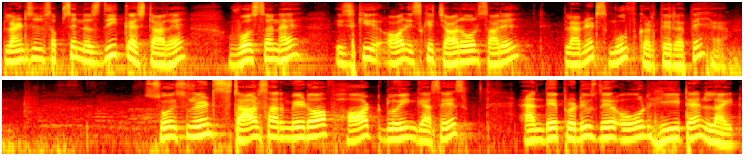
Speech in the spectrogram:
प्लानट से जो सबसे नज़दीक का स्टार है, वो सन है। इसकी और इसके चारों ओर सारे प्लैनेट्स मूव करते रहते हैं। So students stars are made of hot glowing gases and they produce their own heat and light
